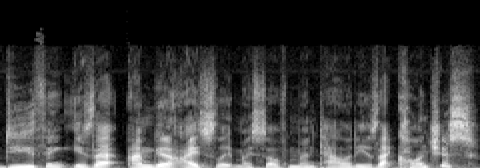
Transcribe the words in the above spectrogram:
Do you think is that I'm going to isolate myself mentality is that conscious?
